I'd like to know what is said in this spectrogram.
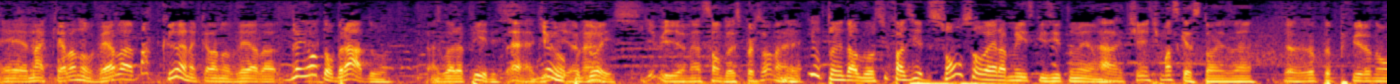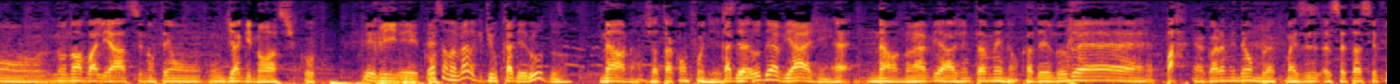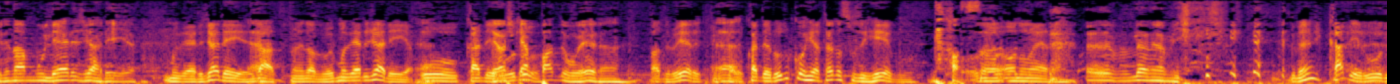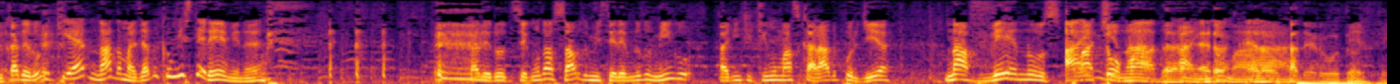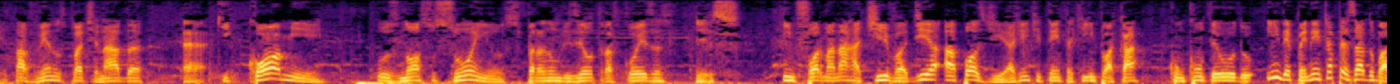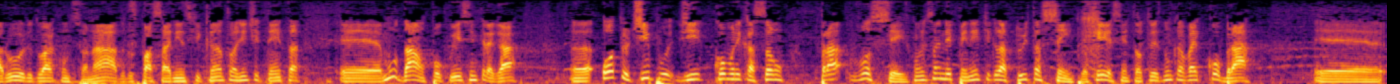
É, naquela novela, bacana aquela novela. Ganhou dobrado, agora Pires? É, Ganhou devia, por né? dois. Devia, né? São dois personagens. É. E o Tonho da Lua, se fazia de som ou era meio esquisito mesmo? Ah, tinha, tinha umas questões, né? Eu, eu- eu prefiro não, não, não avaliar se não tem um, um diagnóstico Perfeito. clínico. Essa novela que tinha o Cadeirudo? Não, não, já tá confundido. Cadeirudo é a viagem. É, não, não é a viagem também não. Cadeirudo é. Pá, agora me deu um branco, mas você está se referindo a Mulheres de Areia. Mulheres de Areia, exato. Tonho da Lua Mulheres de Areia. O Eu Cadeirudo. acho que é a Padroeira, né? Padroeira? tem- O Cadeirudo corria atrás da Suzy Rego. Nossa. Ou, ou não era? É, Não é a mim. Grande Cadeirudo. Cadeirudo que é nada mais é do que o Mr. M, né? Cadeirudo de segunda a sábado, Mr. M no domingo. A gente tinha um mascarado por dia na Vênus A Platinada. Indomada. A Era, Indomada. era o Cadeirudo. Perfeito. A Vênus Platinada É. que come os nossos sonhos, para não dizer outras coisas, Isso. em forma narrativa, dia após dia. A gente tenta aqui emplacar com conteúdo independente, apesar do barulho, do ar-condicionado, dos passarinhos que cantam, a gente tenta eh, mudar um pouco isso, entregar ah, outro tipo de comunicação para vocês. Comunicação independente e gratuita sempre, ok? A Central 3 nunca vai cobrar eh,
